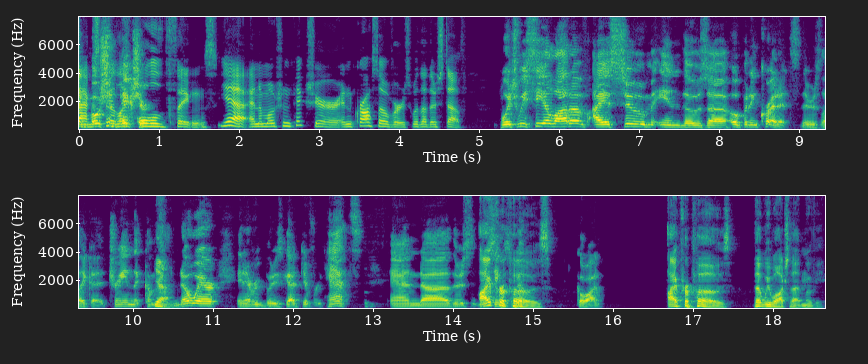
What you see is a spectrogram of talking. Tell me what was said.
and a to like picture. old things. Yeah, and a motion picture and crossovers with other stuff. Which we see a lot of i assume in those uh, opening credits there's like a train that comes Yeah. from nowhere and everybody's got different hats and uh, there's there I seems to be- propose, go on I propose that we watch that movie.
